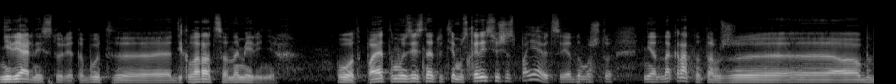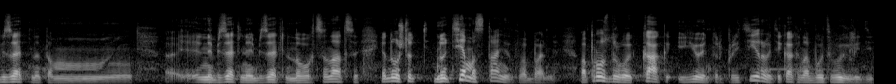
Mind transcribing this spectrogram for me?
нереальная история, это будет э, декларация о намерениях. Вот, поэтому здесь на эту тему, скорее всего, сейчас появится. Я думаю, что неоднократно там же э, об обязательно там, э, не обязательно, не обязательно, но вакцинации. Я думаю, что но тема станет глобальной. Вопрос другой, как ее интерпретировать и как она будет выглядеть.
